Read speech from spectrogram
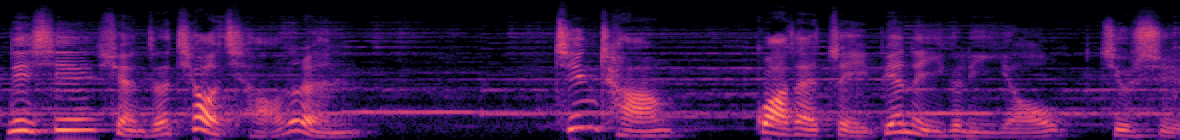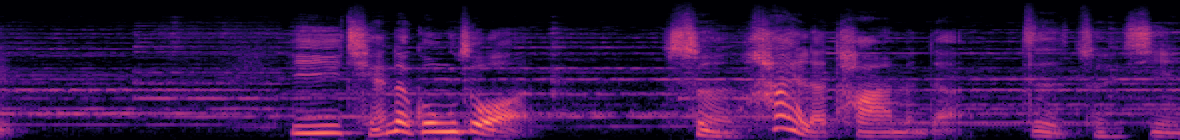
那些选择跳槽的人，经常挂在嘴边的一个理由就是：以前的工作损害了他们的自尊心。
